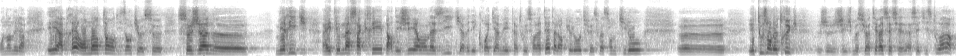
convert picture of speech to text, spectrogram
On en est là. Et après, en mentant, en disant que ce, jeune euh, Méric a été massacré par des géants nazis qui avaient des croix gammées tatouées sur la tête, alors que l'autre fait 60 kilos, euh, et toujours le truc, je, me suis intéressé à cette histoire,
